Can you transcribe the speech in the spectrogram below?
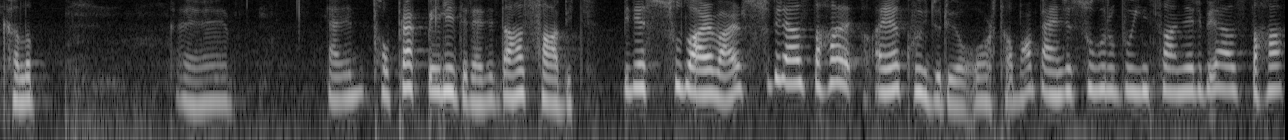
kalıp e, yani toprak bellidir hani daha sabit. Bir de sular var. Su biraz daha ayak uyduruyor ortama. Bence su grubu insanları biraz daha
